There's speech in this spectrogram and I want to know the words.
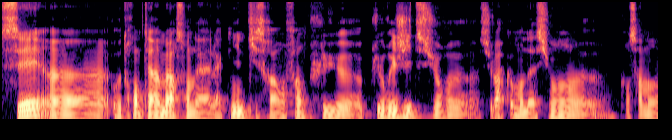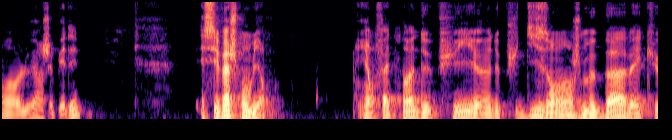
c'est euh, au 31 mars, on a la CNIL qui sera enfin plus, euh, rigide sur, euh, sur la recommandation concernant le RGPD. Et c'est vachement bien. Et en fait, moi, depuis, depuis 10 ans, je me bats avec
